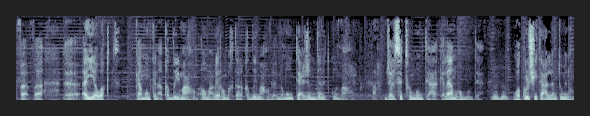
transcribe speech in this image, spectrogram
فأي وقت كان ممكن أقضيه معهم أو مع غيرهم بختار أقضيه معهم لأنه ممتع جدا تكون معهم. صح. جلستهم ممتعة كلامهم ممتع. وكل شيء تعلمت منهم.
